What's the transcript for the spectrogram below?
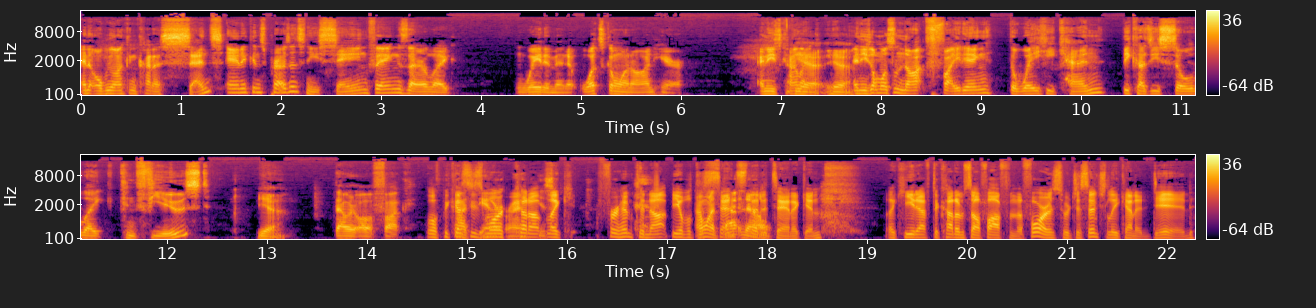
and Obi Wan can kind of sense Anakin's presence, and he's saying things that are like, "Wait a minute, what's going on here?" And he's kind of Yeah, like, yeah. and he's almost not fighting the way he can because he's so like confused. Yeah, That would oh fuck. Well, because God he's more it, cut up, He's- like for him to not be able to want that sense that, now. it's Anakin, like he'd have to cut himself off from the Force, which essentially kind of did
